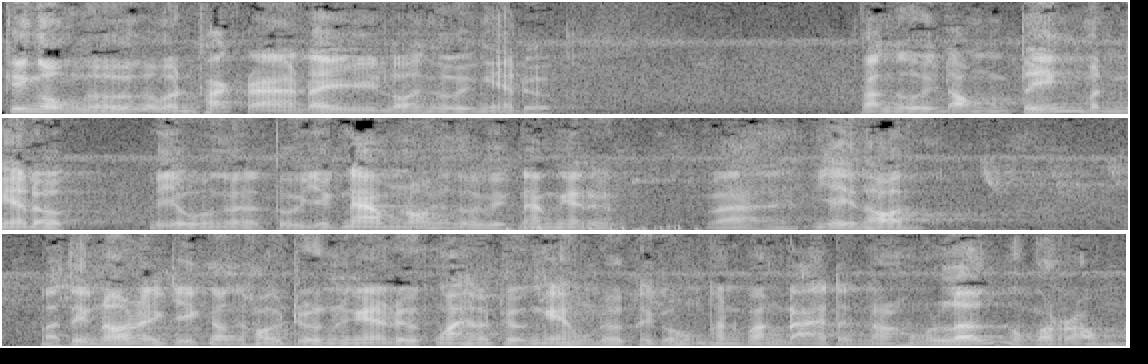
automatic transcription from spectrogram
cái ngôn ngữ của mình phát ra ở đây loài người nghe được và người đồng tiếng mình nghe được. Ví dụ tôi việt nam nói, người việt nam nghe được và vậy thôi và tiếng nói này chỉ có hội trường này nghe được, ngoài hội trường nghe không được thì cũng không thành quảng đại, tức là không có lớn, không có rộng.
